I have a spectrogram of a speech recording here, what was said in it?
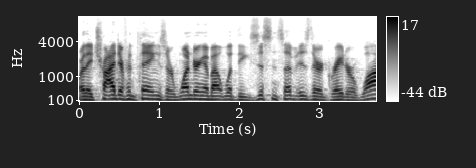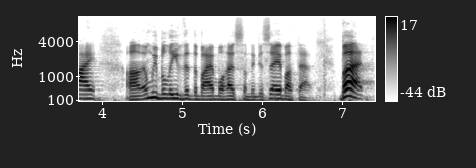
or they try different things. They're wondering about what the existence of is there a greater why? Uh, and we believe that the Bible has something to say about that. But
